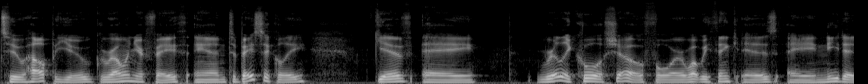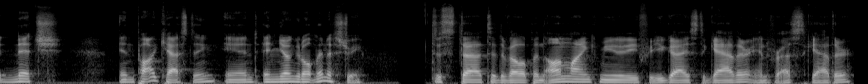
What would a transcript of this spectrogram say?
to help you grow in your faith and to basically give a really cool show for what we think is a needed niche in podcasting and in young adult ministry. Just uh, to develop an online community for you guys to gather and for us to gather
